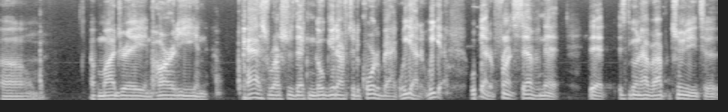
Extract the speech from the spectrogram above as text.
um, Madre and Hardy and pass rushers that can go get after the quarterback. We got we got we got a front seven that that is going to have an opportunity to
